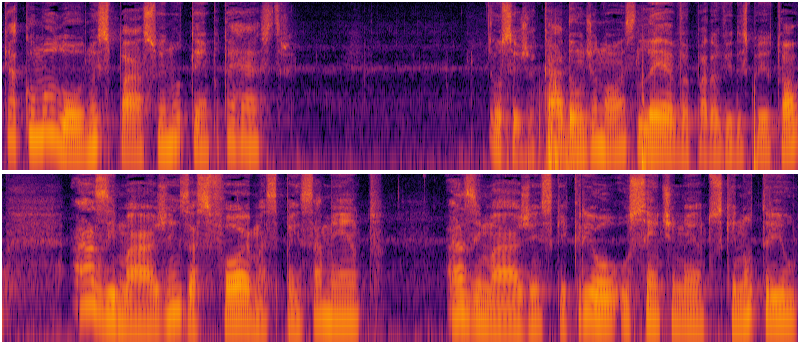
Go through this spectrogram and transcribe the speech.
que acumulou no espaço e no tempo terrestre. Ou seja, cada um de nós leva para a vida espiritual as imagens, as formas, pensamento, as imagens que criou, os sentimentos que nutriu,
